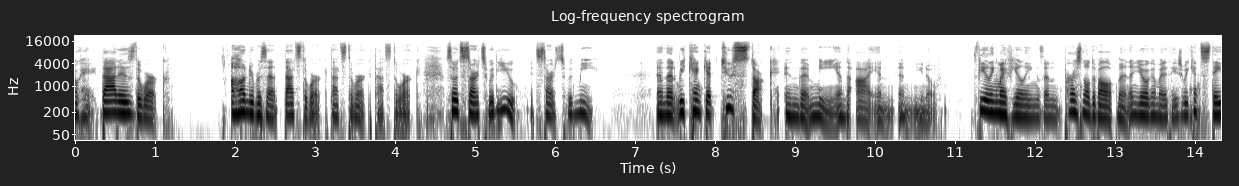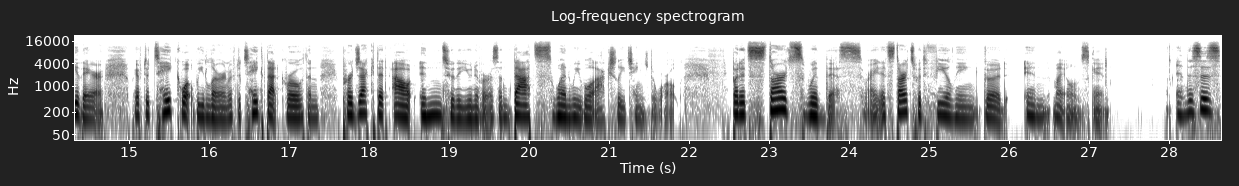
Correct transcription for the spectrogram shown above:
Okay, that is the work. 100%. That's the work. That's the work. That's the work. So it starts with you. It starts with me. And then we can't get too stuck in the me and the I and, and you know, feeling my feelings and personal development and yoga meditation. We can't stay there. We have to take what we learn, we have to take that growth and project it out into the universe. And that's when we will actually change the world. But it starts with this, right? It starts with feeling good in my own skin. And this is.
